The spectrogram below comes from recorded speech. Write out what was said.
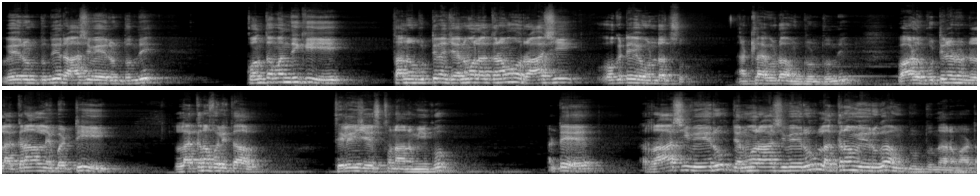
వేరుంటుంది రాశి వేరుంటుంది. కొంతమందికి తను పుట్టిన జన్మ లగ్నము రాశి ఒకటే ఉండొచ్చు. అట్లా కూడా ఉంటుంటుంది వాళ్ళు పుట్టినటువంటి లగ్నాలని బట్టి లగ్న ఫలితాలు తెలియజేస్తున్నాను మీకు. అంటే రాశి వేరు జన్మరాశి వేరు లగ్నం వేరుగా ఉంటుంటుంది అన్నమాట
